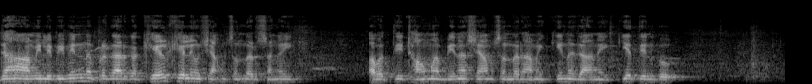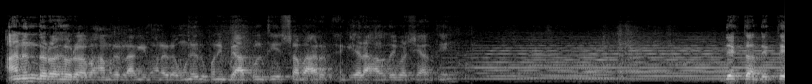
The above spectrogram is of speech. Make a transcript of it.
जहाँ हामीले विभिन्न प्रकारका खेल खेल्यौँ श्याम सुन्दरसँगै अब ती ठाउँमा बिना श्याम सुन्दर हामी किन जाने के तिनको आनन्द रह्यो र अब हाम्रो लागि भनेर उनीहरू पनि व्याकुल थिए सभाहरू त्यहाँ घेरा हाल्दै बसेका थिए। देख्दा देख्दै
